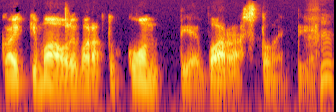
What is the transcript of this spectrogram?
kaikki maa oli varattu konttien varastointiin. Hmm.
